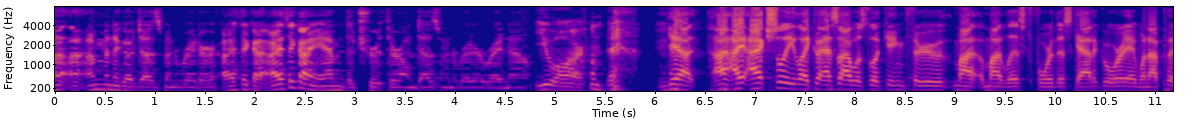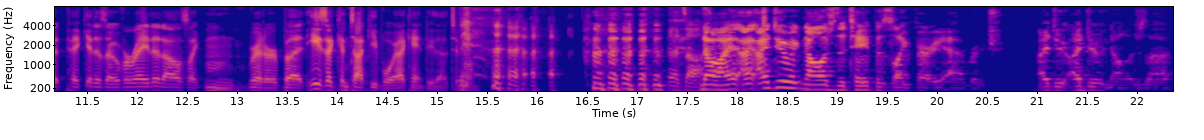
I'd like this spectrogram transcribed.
I, I, I'm gonna go Desmond Ridder. I think I, I think I am the truther on Desmond Ridder right now. You are. Yeah, I, I actually like as I was looking through my my list for this category when I put Pickett as overrated, I was like, mm, Ridder, but he's a Kentucky boy. I can't do that to him. that's awesome. No, I, I, I do acknowledge the tape is like very average. I do I do acknowledge that.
